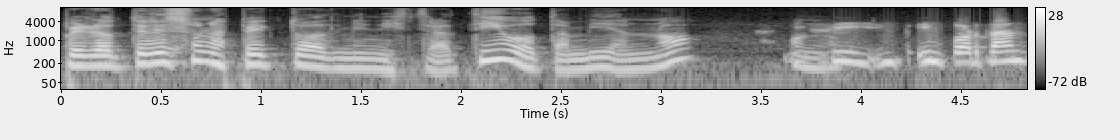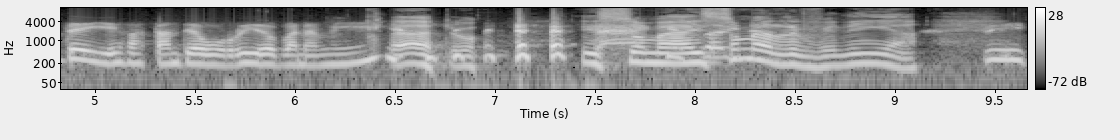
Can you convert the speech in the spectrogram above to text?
Pero tenés un aspecto administrativo también, ¿no? Sí, importante y es bastante aburrido para mí. Claro, eso me, a eso me refería. que,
